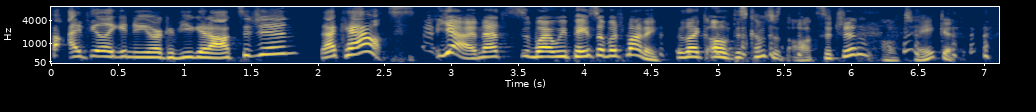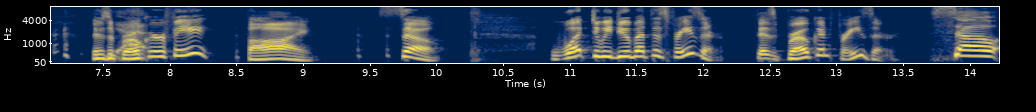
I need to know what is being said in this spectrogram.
I feel like in New York, if you get oxygen, that counts. Yeah, and that's why we pay so much money. They're like, oh, this comes with oxygen? I'll take it. There's a broker fee? Fine. So, what do we do about this freezer? This broken freezer. So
